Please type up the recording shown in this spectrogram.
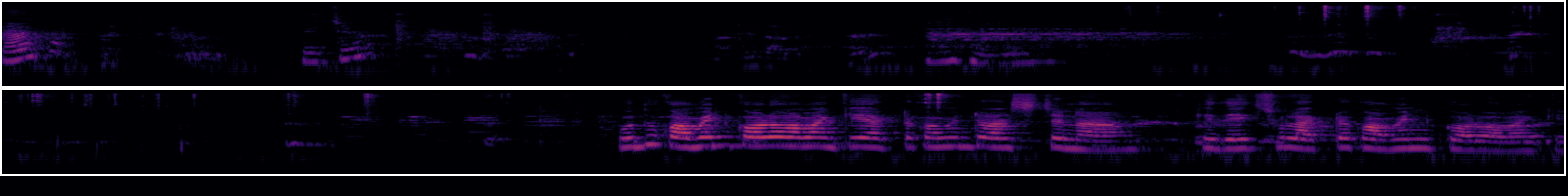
হ্যাঁ? হুম। বন্ধু কমেন্ট করো আমাকে। একটা কমেন্টও আসছে না। কে দেখছ লাইভটা কমেন্ট করো আমাকে।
